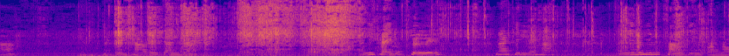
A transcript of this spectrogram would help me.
ค่ะ มากินข้าวด้วยกันค่ะ อันนี้ไข่ลูกเขย น่ากินไหมคะ อันนี้ไม่ให้ลูกสาวกินดีกว่าเรา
